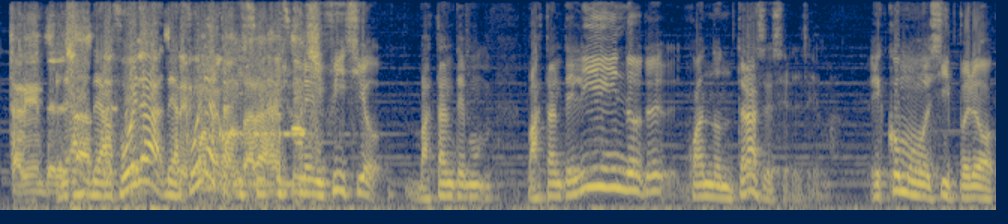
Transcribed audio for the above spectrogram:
Estaría De, interesante. de afuera, de afuera está- es, es un edificio bastante, bastante lindo. Cuando entras es el tema. Es como decir, pero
